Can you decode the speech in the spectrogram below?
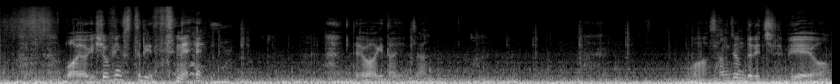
와, 여기 쇼핑 스트리트네. 대박이다, 진짜. 와 상점들이 질비해요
